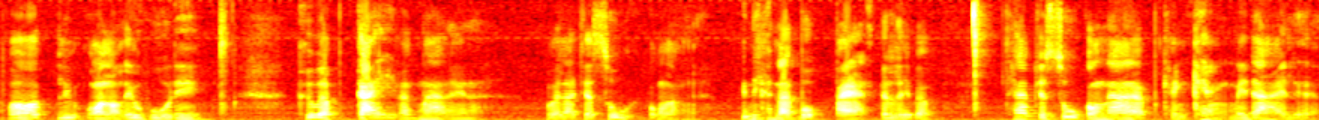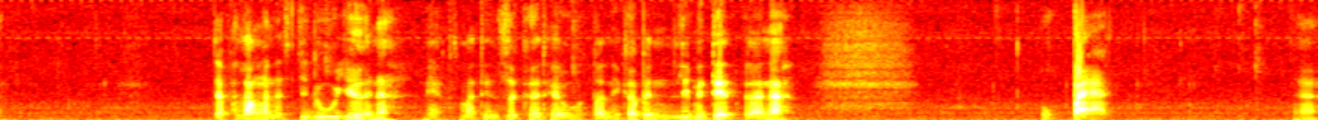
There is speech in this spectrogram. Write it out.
เพราะลิวอร์กองหลังลิเวอร์พูลนี่ คือแบบไก่มาก ๆ เลยนะ เวลาจะสู้กองหลังอะคือนี่ขนาดบวกแปดก็เลยแบบ แทบจะสู้กองหน้าแบบแข็งๆ ไม่ได้เลย แต่พลังมันจะดูเยอะนะ เนี่ยมาตินสเคอร์เทล ตอนนี้ก็เป็นลิมิเต็ดไปแล้วนะบวกแปดนะ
